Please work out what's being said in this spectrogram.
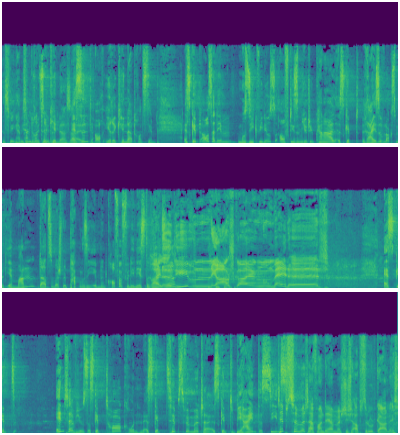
Deswegen habe ich Kann sie Leute trotzdem genannt. Kinder sein. Es sind auch ihre Kinder trotzdem. Es gibt außerdem Musikvideos auf diesem YouTube-Kanal. Es gibt Reisevlogs mit ihrem Mann. Da zum Beispiel packen sie eben einen Koffer für die nächste Reise. Malediven, die Arschgeigen, made it. Es gibt Interviews, es gibt Talkrunden, es gibt Tipps für Mütter, es gibt Behind the Scenes. Tipps für Mütter, von der möchte ich absolut gar nicht.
